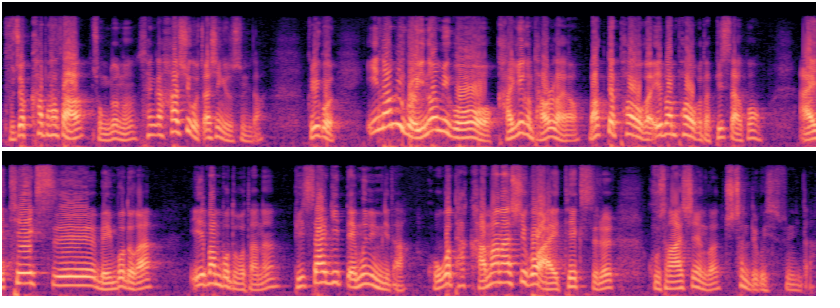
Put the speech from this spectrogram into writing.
부적합하다 정도는 생각하시고 짜시는 게 좋습니다. 그리고 이놈이고 이놈이고 가격은 다 올라요. 막대 파워가 일반 파워보다 비싸고 ITX 메인보드가 일반 보드보다는 비싸기 때문입니다. 그거 다 감안하시고 ITX를 구성하시는 걸 추천드리고 싶습니다.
